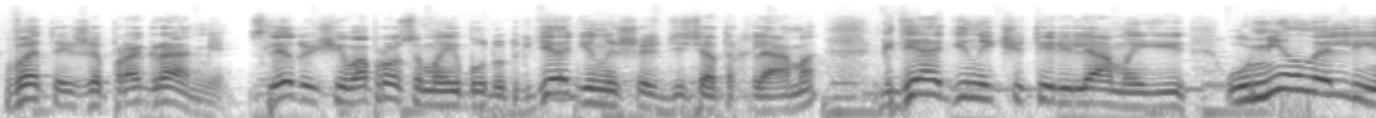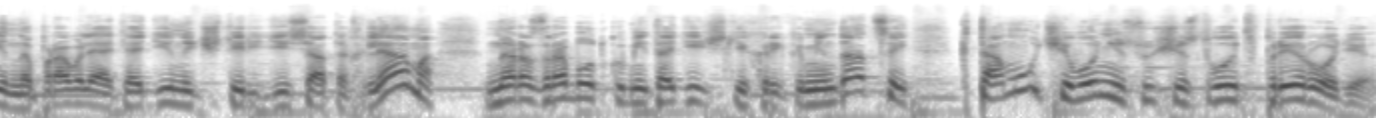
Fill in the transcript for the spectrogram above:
в этой же программе. Следующие вопросы мои будут. Где 1,6 ляма? Где 1,4 ляма? И умело ли направлять 1,4 ляма на разработку методических рекомендаций к тому, чего не существует в природе?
